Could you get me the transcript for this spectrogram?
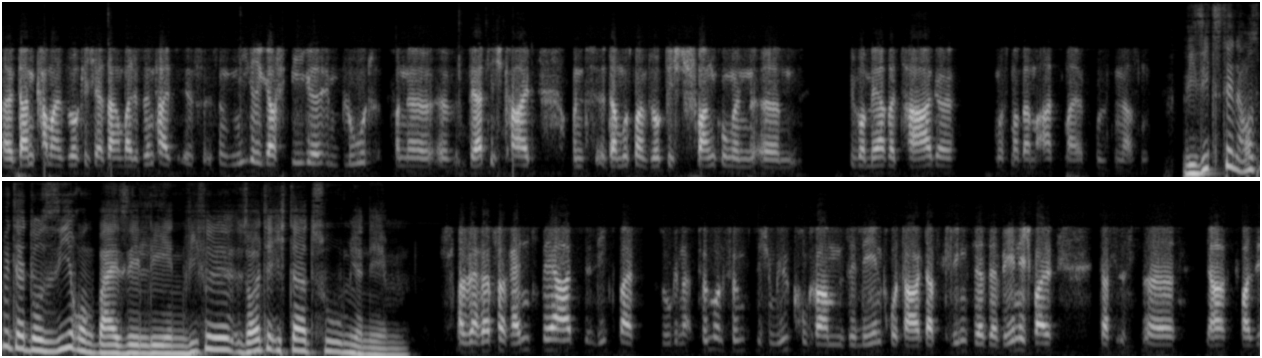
Äh, dann kann man wirklich ja sagen, weil es sind halt, es ist ein niedriger Spiegel im Blut von der Wertigkeit und da muss man wirklich Schwankungen ähm, über mehrere Tage muss man beim Arzt mal prüfen lassen. Wie sieht's denn aus mit der Dosierung bei Selen? Wie viel sollte ich da zu mir nehmen? Also der Referenzwert liegt bei sogenannten 55 Mikrogramm Selen pro Tag. Das klingt sehr, sehr wenig, weil das ist äh, ja quasi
